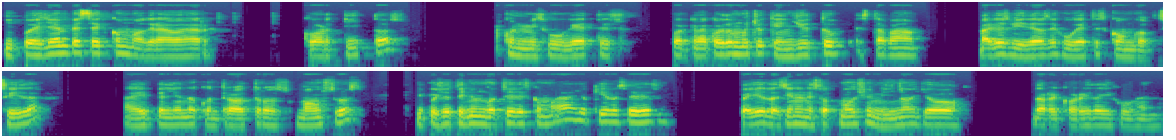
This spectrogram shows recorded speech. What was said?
y pues ya empecé como a grabar cortitos con mis juguetes, porque me acuerdo mucho que en YouTube estaba varios videos de juguetes con Godzilla, ahí peleando contra otros monstruos, y pues yo tenía un Godzilla es como, ah, yo quiero hacer eso. Pero ellos lo hacían en stop motion y no, yo de recorrido ahí jugando.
